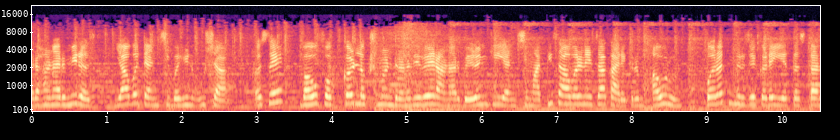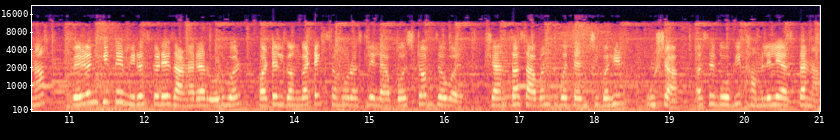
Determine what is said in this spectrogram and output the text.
राहणार मिरज या व त्यांची बहीण उषा. असे भाऊ फक्कड लक्ष्मण रणदिवे राहणार बेळंकी यांची माती सावरण्याचा कार्यक्रम आवरून परत मिरजेकडे येत असताना बेळंकी ते मिरजकडे जाणाऱ्या रोडवर हॉटेल गंगाटेक समोर असलेल्या बस स्टॉप जवळ शांता सावंत व त्यांची बहीण उषा असे दोघी थांबलेले असताना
